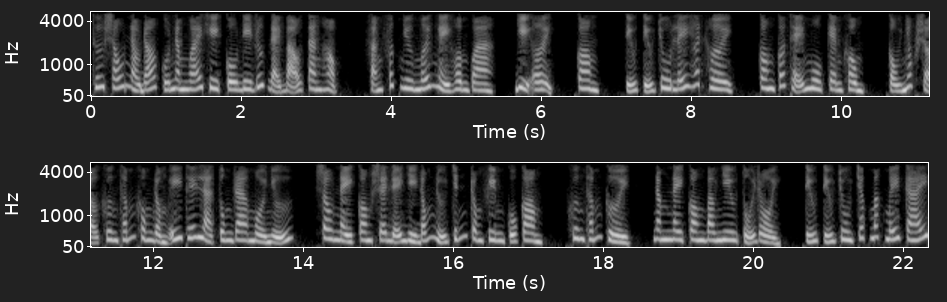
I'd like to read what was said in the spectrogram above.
thứ sáu nào đó của năm ngoái khi cô đi rước đại bảo tan học, phản phất như mới ngày hôm qua, dì ơi, con, tiểu tiểu chu lấy hết hơi, con có thể mua kem không, cậu nhóc sợ Khương Thấm không đồng ý thế là tung ra mồi nhữ, sau này con sẽ để gì đóng nữ chính trong phim của con, Khương Thấm cười, năm nay con bao nhiêu tuổi rồi, tiểu tiểu chu chớp mắt mấy cái,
